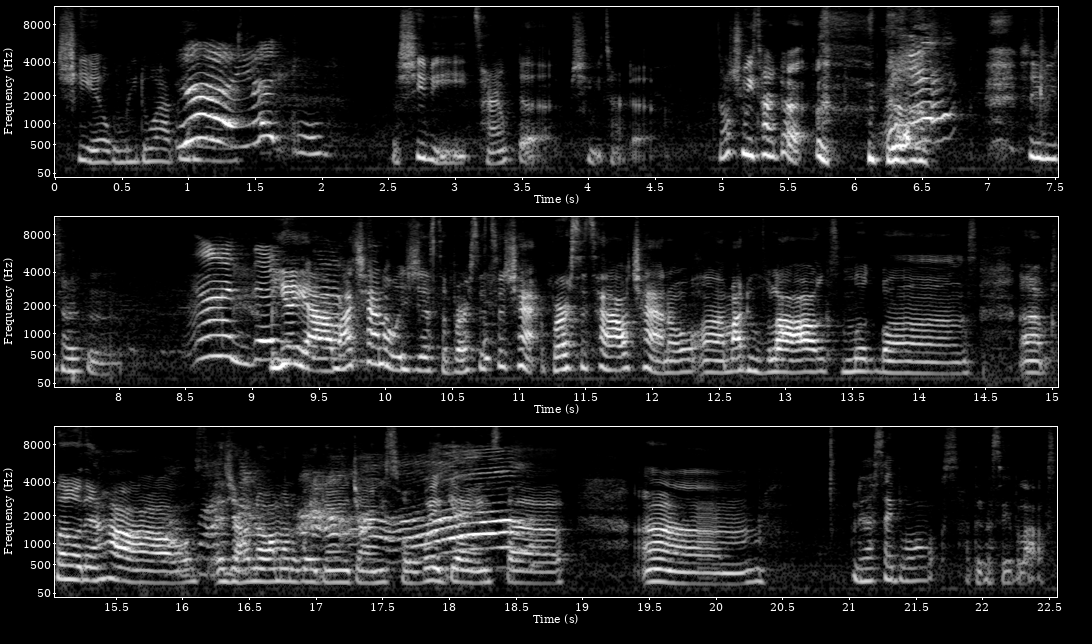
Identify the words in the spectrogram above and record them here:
chill when we do our videos. But she be turned up. She be turned up. Don't you be turned up? she be turned up. But yeah, y'all, my channel is just a versatile, cha versatile channel. Um, I do vlogs, mukbangs, um, clothing hauls. As y'all know, I'm on a weight gain journey, so weight gain stuff. Um, did I say vlogs? I think I said vlogs.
